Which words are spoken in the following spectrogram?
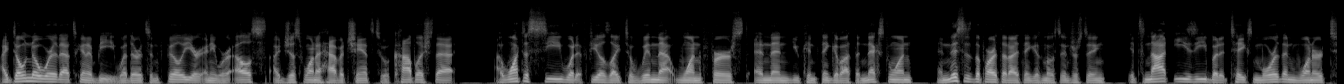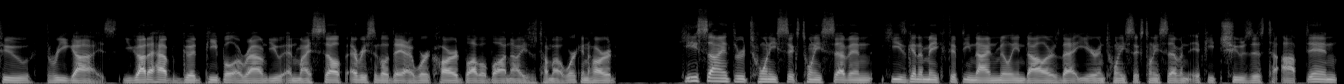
I don't know where that's going to be, whether it's in Philly or anywhere else. I just want to have a chance to accomplish that." I want to see what it feels like to win that one first, and then you can think about the next one. And this is the part that I think is most interesting. It's not easy, but it takes more than one or two, three guys. You got to have good people around you. And myself, every single day, I work hard, blah, blah, blah. Now he's just talking about working hard. He signed through 26, 27. He's going to make $59 million that year in 26, 27 if he chooses to opt in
